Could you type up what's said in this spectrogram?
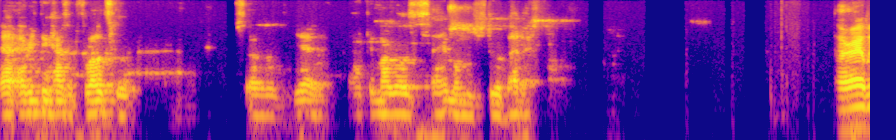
that everything has a flow to it. So yeah, I think my role is the same. I'm gonna just do it better. All right, we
